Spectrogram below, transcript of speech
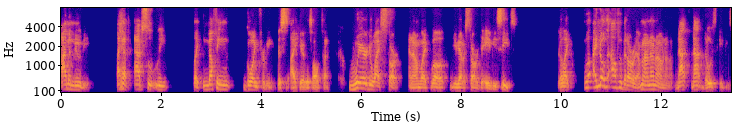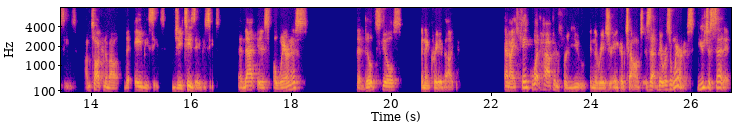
I'm a newbie. I have absolutely like nothing going for me. This I hear this all the time. Where do I start? And I'm like, well, you got to start with the ABCs. They're like, well, I know the alphabet already. I'm like, no, no, no, no, not not those ABCs. I'm talking about the ABCs, GT's ABCs, and that is awareness, then build skills, and then create value. And I think what happened for you in the Raise Your Income Challenge is that there was awareness. You just said it.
